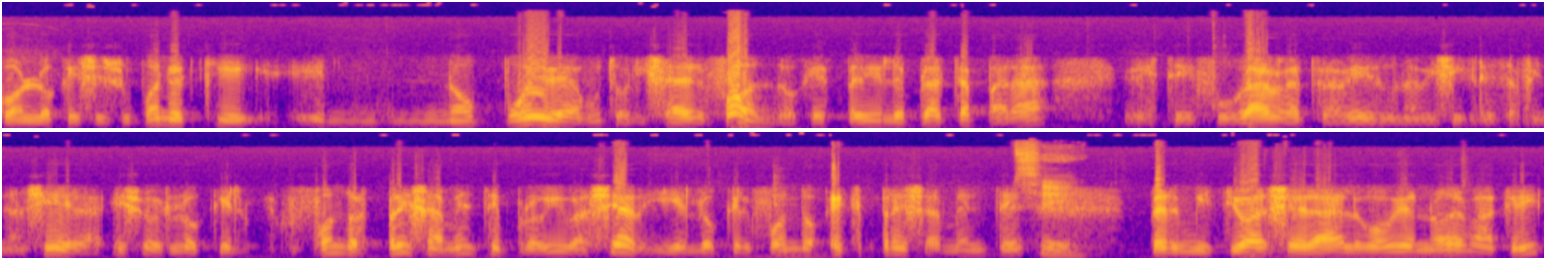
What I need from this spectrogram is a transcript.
con lo que se supone que no puede autorizar el fondo, que es pedirle plata para este, fugarla a través de una bicicleta financiera. Eso es lo que el fondo expresamente prohíbe hacer y es lo que el fondo expresamente sí. permitió hacer al gobierno de Macri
